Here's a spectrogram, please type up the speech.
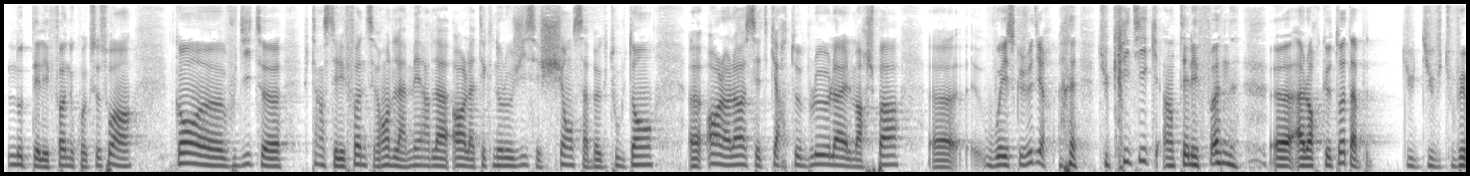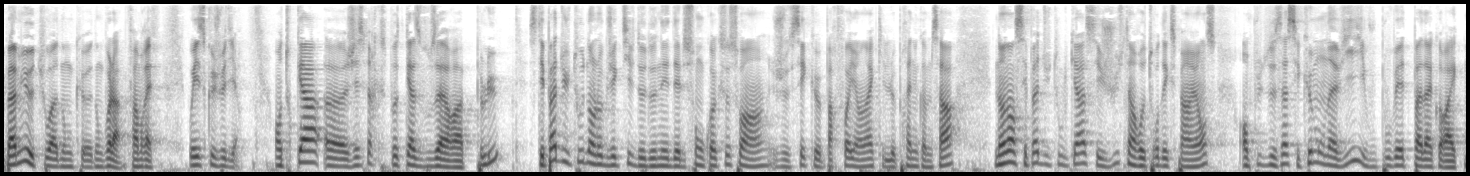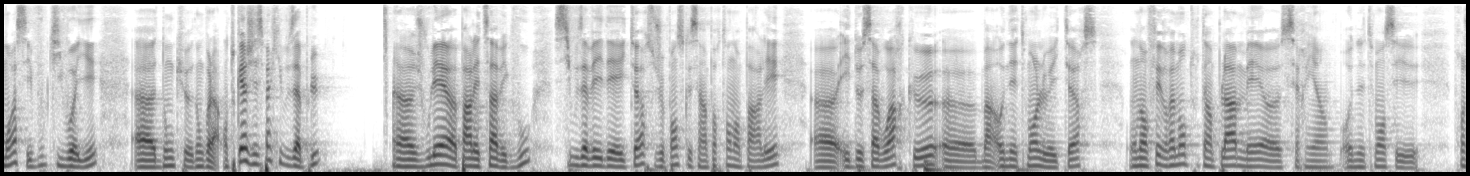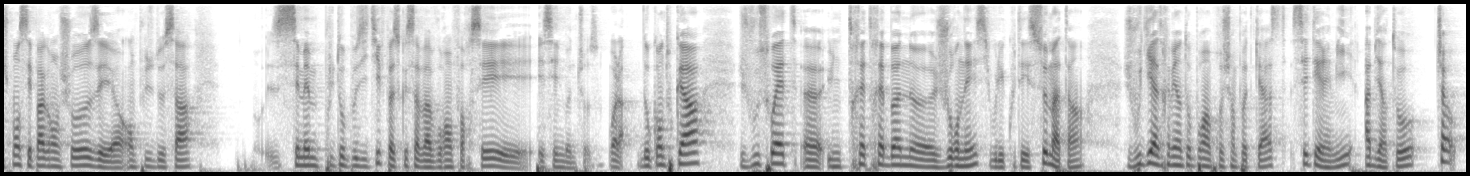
notre téléphone ou quoi que ce soit. Hein. Quand euh, vous dites euh, putain ce téléphone c'est vraiment de la merde là, oh la technologie c'est chiant, ça bug tout le temps, euh, oh là là cette carte bleue là elle marche pas, vous voyez ce que je veux dire? Tu critiques un téléphone alors que toi t'as tu, tu, fais pas mieux, tu vois. Donc, euh, donc voilà. Enfin bref, vous voyez ce que je veux dire. En tout cas, euh, j'espère que ce podcast vous aura plu. C'était pas du tout dans l'objectif de donner des leçons ou quoi que ce soit. Hein. Je sais que parfois il y en a qui le prennent comme ça. Non, non, c'est pas du tout le cas. C'est juste un retour d'expérience. En plus de ça, c'est que mon avis. Vous pouvez être pas d'accord avec moi. C'est vous qui voyez. Euh, donc, donc voilà. En tout cas, j'espère qu'il vous a plu. Je voulais parler de ça avec vous. Si vous avez des haters, je pense que c'est important d'en parler et de savoir que, ben, honnêtement, le haters, on en fait vraiment tout un plat, mais c'est rien. Honnêtement, c'est Franchement, c'est pas grand chose et euh, en plus de ça, c'est même plutôt positif parce que ça va vous renforcer et, c'est une bonne chose. Voilà. Donc en tout cas, je vous souhaite euh, une très très bonne euh, journée si vous l'écoutez ce matin. Je vous dis à très bientôt pour un prochain podcast. C'était Rémi. À bientôt. Ciao.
